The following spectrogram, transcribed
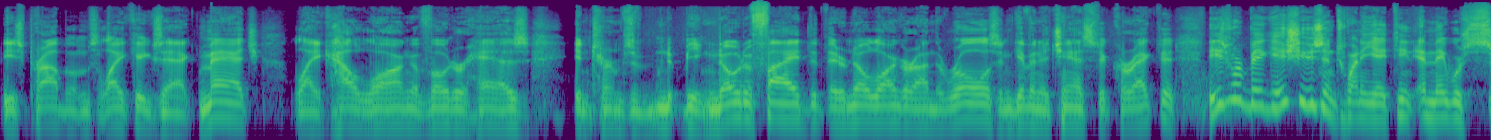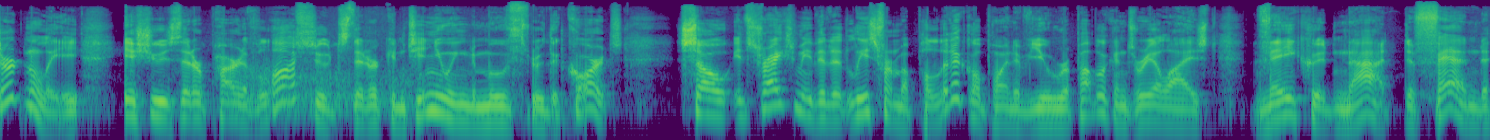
these problems like exact match, like how long a voter has in terms of being notified that they're no longer on the rolls and given a chance to correct it. These were big issues in 2018, and they were certainly issues that are part of lawsuits that are continuing to move through the courts. So it strikes me that, at least from a political point of view, Republicans realized they could not defend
